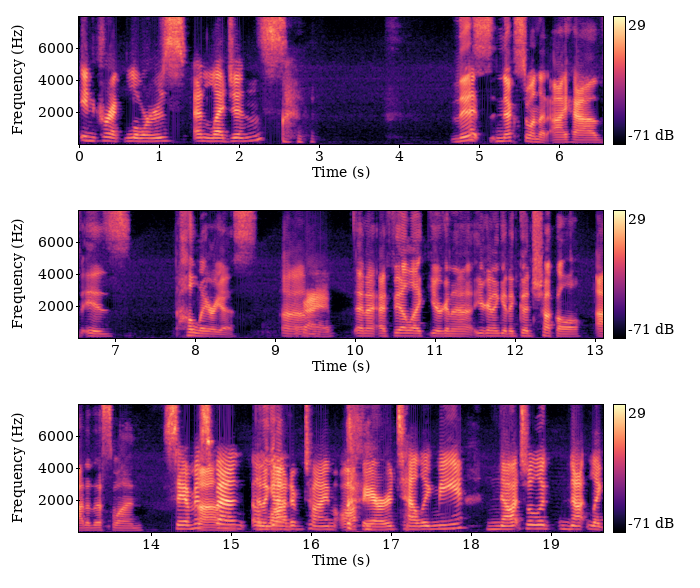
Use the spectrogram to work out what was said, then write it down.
incorrect lores and legends. This next one that I have is hilarious. Um, Okay. and I, I feel like you're gonna you're gonna get a good chuckle out of this one. Sam has Um, spent a again- lot of time off air telling me not to look not like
